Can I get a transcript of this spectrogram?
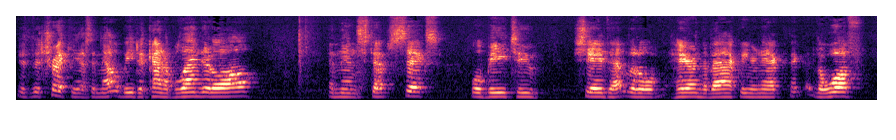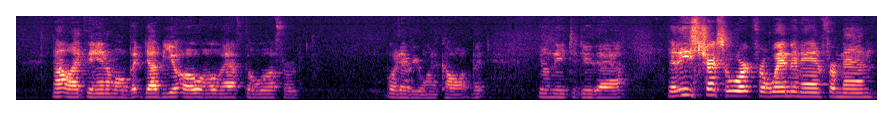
is the trickiest, and that will be to kind of blend it all. And then step six will be to shave that little hair in the back of your neck, the, the woof. Not like the animal, but W-O-O-F, the woof, or whatever you want to call it. But you'll need to do that. Now these tricks will work for women and for men.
